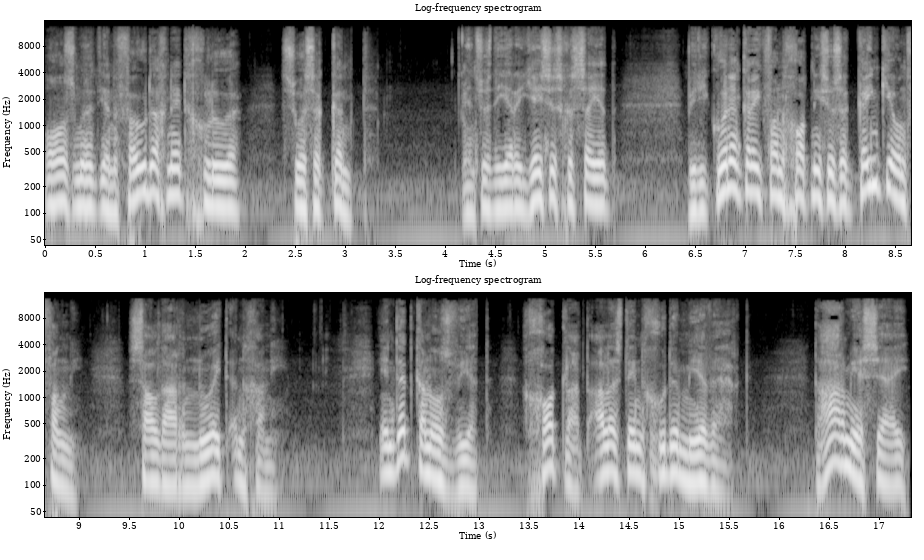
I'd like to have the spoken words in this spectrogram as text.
Ons moet dit eenvoudig net glo soos 'n kind. En soos die Here Jesus gesê het, wie die koninkryk van God nie soos 'n kindjie ontvang nie, sal daar nooit ingaan nie. En dit kan ons weet. God laat alles ten goeie meewerk. daarmee sê hy,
